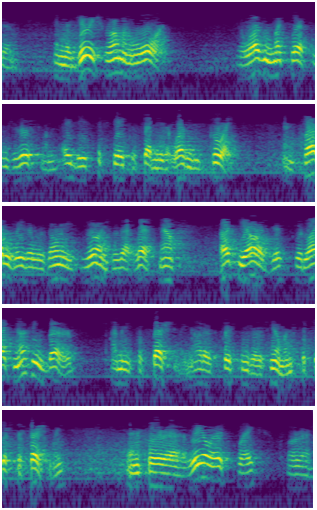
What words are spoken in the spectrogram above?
um, in the Jewish-Roman War, there wasn't much left in Jerusalem, AD 68 to 70, that wasn't destroyed. And probably there was only ruins of that left. Now, archaeologists would like nothing better, I mean professionally, not as Christians or as humans, but just professionally, than for a real earthquake or an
